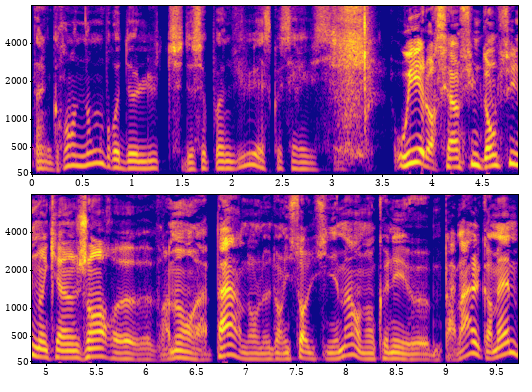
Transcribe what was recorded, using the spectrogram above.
d'un grand nombre de luttes. De ce point de vue, est-ce que c'est réussi? Oui, alors c'est un film dans le film hein, qui a un genre euh, vraiment à part dans l'histoire du cinéma. On en connaît euh, pas mal quand même.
